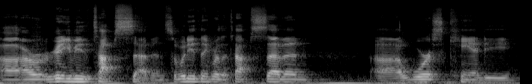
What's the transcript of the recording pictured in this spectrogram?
Uh, we're going to give you the top seven. So, what do you think were the top seven uh, worst candy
